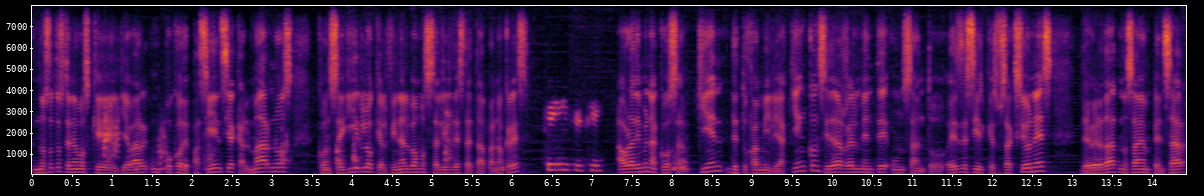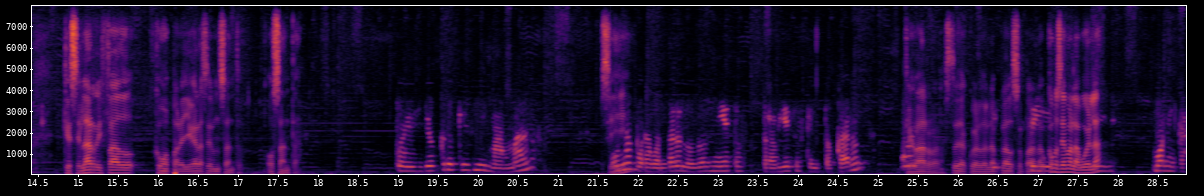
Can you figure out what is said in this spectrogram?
nosotros tenemos que llevar un poco de paciencia, calmarnos, conseguirlo, que al final vamos a salir de esta etapa, ¿no crees? Sí, sí, sí. Ahora dime una cosa, ¿quién de tu familia, quién consideras realmente un santo? Es decir, que sus acciones de verdad nos hagan pensar que se la ha rifado como para llegar a ser un santo o santa. Pues yo creo que es mi mamá. Sí, Una por aguantar a los dos nietos traviesos que le tocaron. qué bárbaro, estoy de acuerdo, el aplauso para la... Sí, ¿Cómo se llama la abuela? sí. Mónica.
